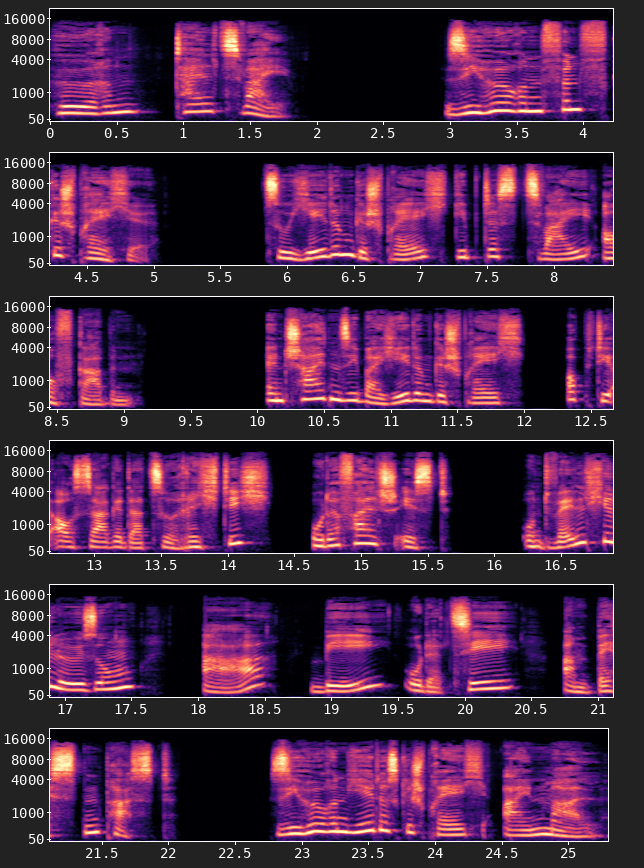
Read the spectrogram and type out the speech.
Hören Teil 2 Sie hören fünf Gespräche. Zu jedem Gespräch gibt es zwei Aufgaben. Entscheiden Sie bei jedem Gespräch, ob die Aussage dazu richtig oder falsch ist und welche Lösung A, B oder C am besten passt. Sie hören jedes Gespräch einmal.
